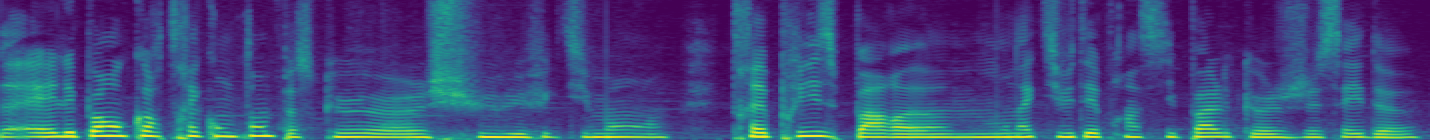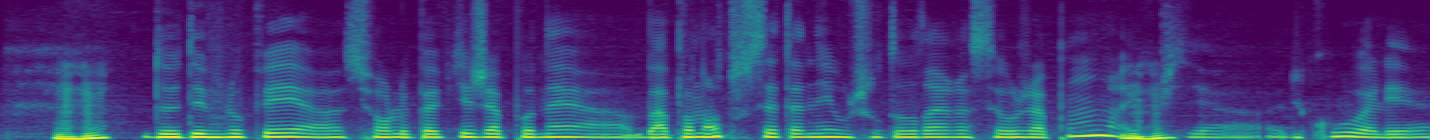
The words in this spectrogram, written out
elle n'est pas encore très contente parce que euh, je suis effectivement très prise par euh, mon activité principale que j'essaye de, Mhm. de développer sur le papier japonais bah, pendant toute cette année où je voudrais rester au Japon. Et Mhm. puis, du coup, elle est.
